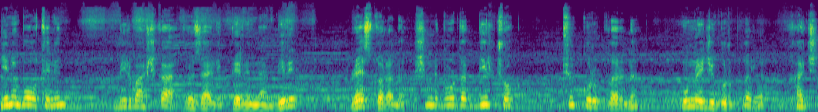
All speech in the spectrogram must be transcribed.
Yine bu otelin bir başka özelliklerinden biri restoranı. Şimdi burada birçok Türk gruplarını, umreci grupları, hac e,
